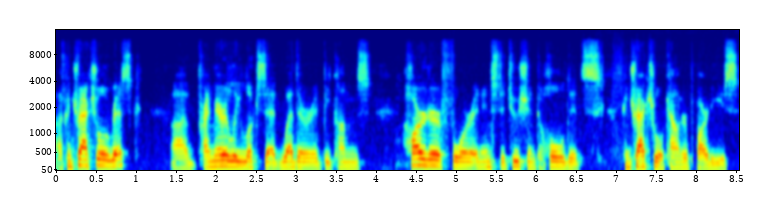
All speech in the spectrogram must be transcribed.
Uh, contractual risk uh, primarily looks at whether it becomes harder for an institution to hold its contractual counterparties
